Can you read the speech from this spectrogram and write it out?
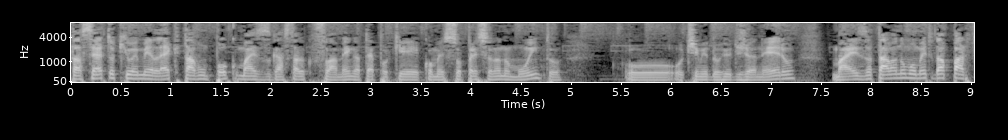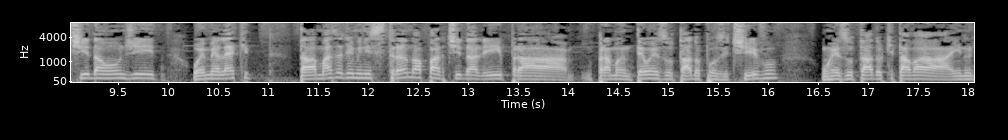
Tá certo que o Emelec estava um pouco mais desgastado que o Flamengo, até porque começou pressionando muito o, o time do Rio de Janeiro, mas estava no momento da partida onde o Emelec estava mais administrando a partida ali para manter o resultado positivo, um resultado que estava indo,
